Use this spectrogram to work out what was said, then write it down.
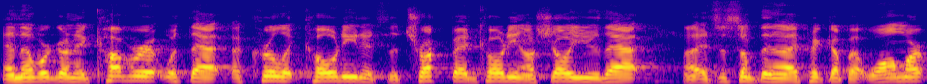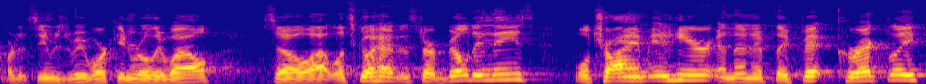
and then we're going to cover it with that acrylic coating. It's the truck bed coating. I'll show you that. Uh, it's just something that I picked up at Walmart, but it seems to be working really well. So uh, let's go ahead and start building these. We'll try them in here, and then if they fit correctly,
